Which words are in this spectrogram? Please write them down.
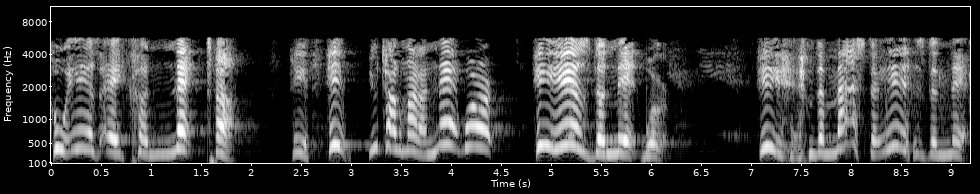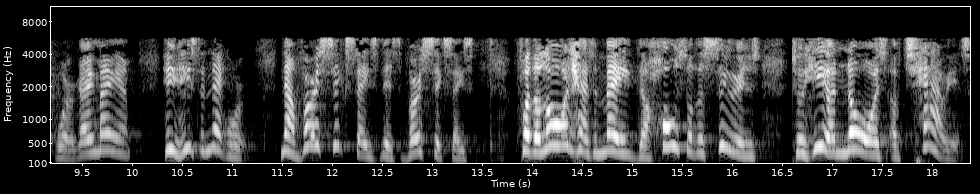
who is a connector. He, he, you talking about a network? He is the network. He, the master is the network. Amen. He, he's the network. Now, verse 6 says this. Verse 6 says, For the Lord has made the host of the Syrians to hear a noise of chariots,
